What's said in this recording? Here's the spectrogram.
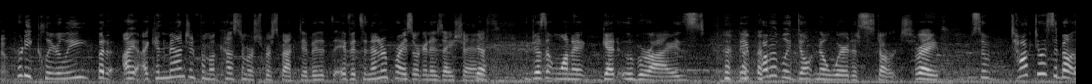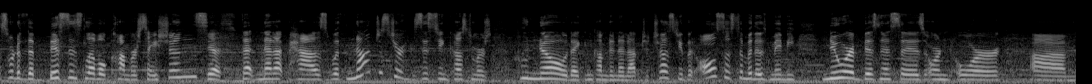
Yeah. pretty clearly, but I, I can imagine from a customer's perspective, if it's, if it's an enterprise organization Yes. who doesn't want to get Uberized, they probably don't know where to start. Right. So talk to us about sort of the business level conversations Yes. that NetApp has with not just your existing customers who know they can come to NetApp to trust you, but also some of those maybe newer businesses or, or um,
